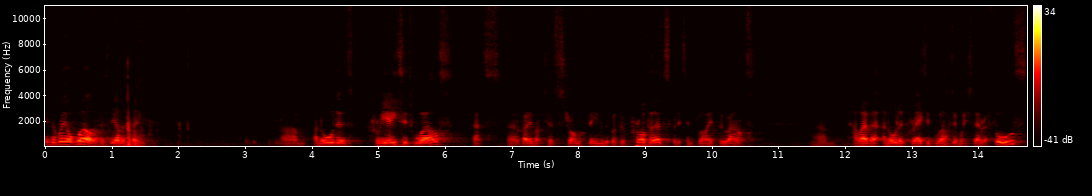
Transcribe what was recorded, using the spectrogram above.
in the real world is the other thing. Um, an ordered, created world. That's uh, very much a strong theme in the book of Proverbs, but it's implied throughout. Um, however, an ordered, created world in which there are fools.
